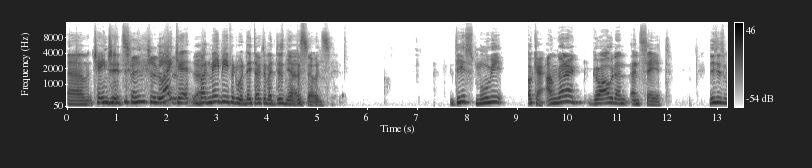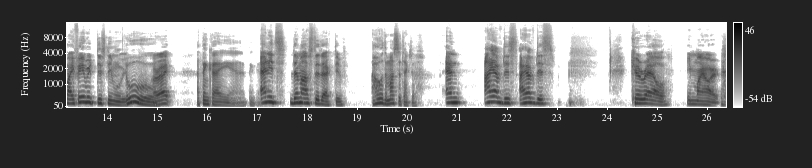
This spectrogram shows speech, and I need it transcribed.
Um, change it. Change it like it, yeah. but maybe if it would, they talked about Disney Yes. episodes. this movie okay i'm gonna go out and, and say it this is my favorite disney movie Ooh, all right I think I, uh, I think. I, and it's the mouse detective. Oh, the Mouse Detective. and i have this i have this Carell in my heart.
